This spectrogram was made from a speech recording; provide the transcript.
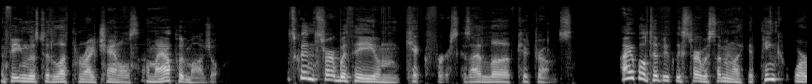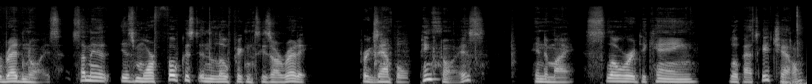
and feeding those to the left and right channels on my output module. Let's go ahead and start with a um, kick first, because I love kick drums. I will typically start with something like a pink or red noise, something that is more focused in the low frequencies already. For example, pink noise into my slower decaying low pass gate channel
